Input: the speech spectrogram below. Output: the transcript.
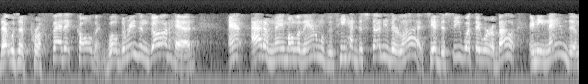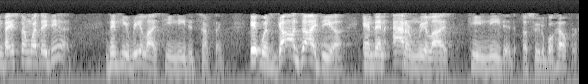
That was a prophetic calling. Well, the reason God had Adam name all of the animals is he had to study their lives. He had to see what they were about, and he named them based on what they did. Then he realized he needed something. It was God's idea, and then Adam realized he needed a suitable helper.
